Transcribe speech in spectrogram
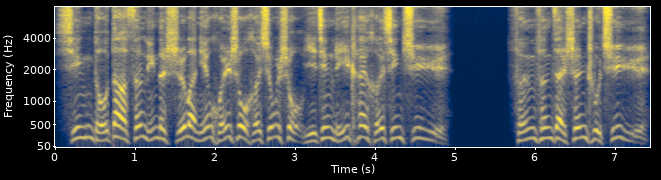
星斗大森林的十万年魂兽和凶兽已经离开核心区域，纷纷在深处区域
